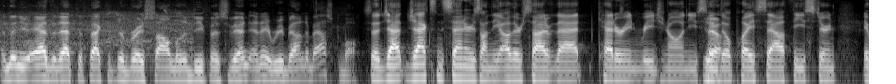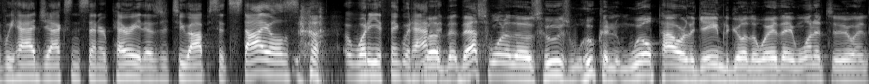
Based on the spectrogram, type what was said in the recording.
And then you add to that the fact that they're very solid on the defensive end and they rebound the basketball. So Jackson Center is on the other side of that Kettering Regional, and you said yeah. they'll play Southeastern. If we had Jackson Center Perry, those are two opposite styles. what do you think would happen? Well, th that's one of those who's who can willpower the game to go the way they want it to. And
